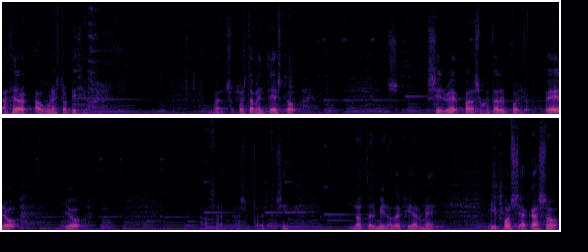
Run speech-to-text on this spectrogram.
hacer algún estropicio. Bueno, supuestamente esto sirve para sujetar el pollo, pero yo vamos a, soltar esto así. No termino de fiarme y por si acaso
